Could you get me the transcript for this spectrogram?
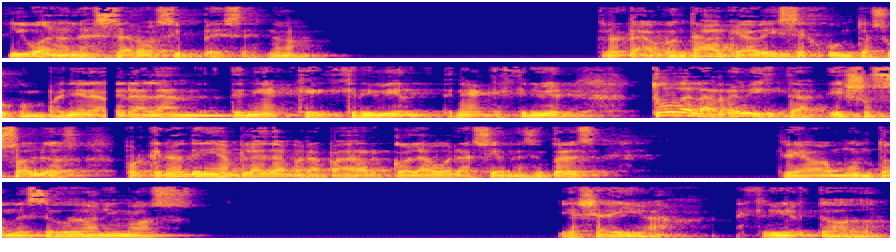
y bueno, en las Cervos y Peces, ¿no? Pero claro, contaba que a veces junto a su compañera Vera Land tenía que escribir, tenía que escribir toda la revista, ellos solos, porque no tenían plata para pagar colaboraciones. Entonces creaba un montón de seudónimos y allá iba, a escribir todo.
